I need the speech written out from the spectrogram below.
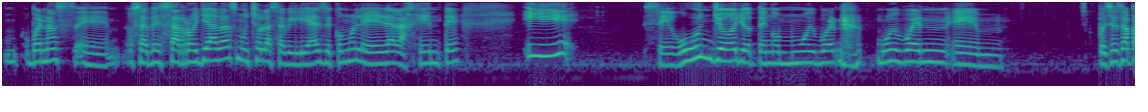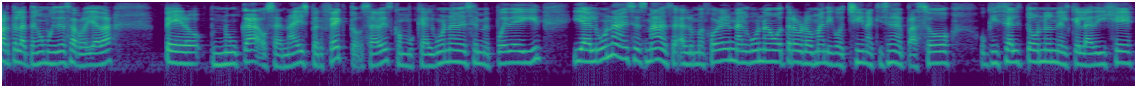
buenas, eh, o sea, desarrolladas mucho las habilidades de cómo leer a la gente. Y según yo, yo tengo muy buen, muy buen, em, pues esa parte la tengo muy desarrollada, pero nunca, o sea, nadie es perfecto, ¿sabes? Como que alguna vez se me puede ir y alguna vez es más, a lo mejor en alguna otra broma digo, china, aquí se me pasó, o quizá el tono en el que la dije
